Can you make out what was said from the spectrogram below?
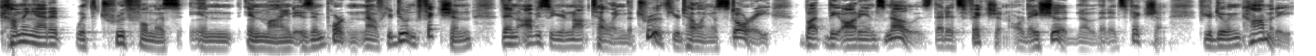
coming at it with truthfulness in, in mind is important. Now, if you're doing fiction, then obviously you're not telling the truth. You're telling a story, but the audience knows that it's fiction or they should know that it's fiction. If you're doing comedy,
